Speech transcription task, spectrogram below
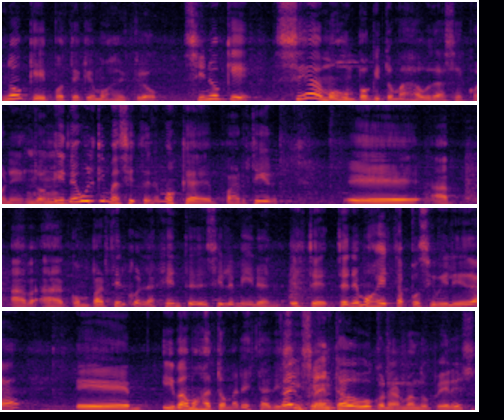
no, que hipotequemos el club, sino que seamos un poquito más audaces con esto. Y de última, si tenemos que partir eh, a, compartir con la gente, decirle, miren, este, tenemos esta posibilidad eh, y vamos a tomar esta decisión. ¿Estás enfrentado vos con Armando Pérez?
